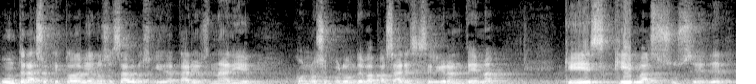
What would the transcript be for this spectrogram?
un, trazo que todavía no se sabe, los ejidatarios nadie conoce por dónde va a pasar, ese es el gran tema, que es qué va a suceder.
